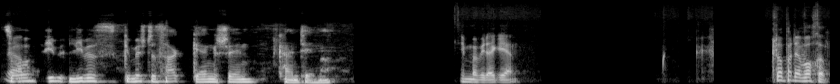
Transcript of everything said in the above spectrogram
So, ja. lieb, liebes gemischtes Hack, gern geschehen, kein Thema. Immer wieder gern. Klopper der Woche.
